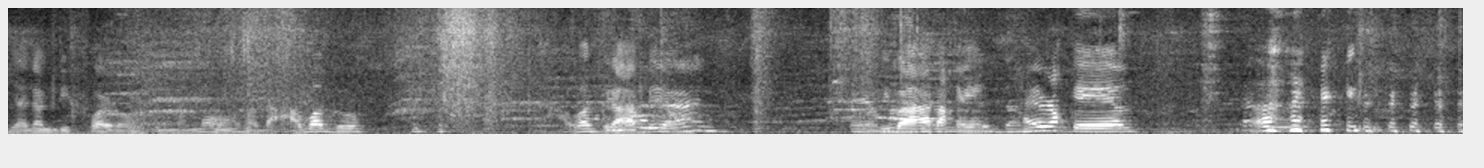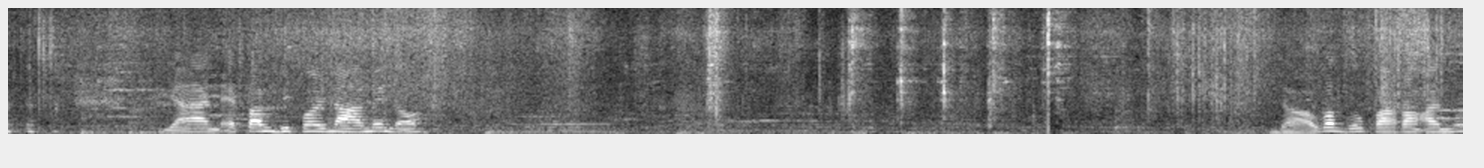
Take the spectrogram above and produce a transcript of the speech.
Yan ang before, oh. Tingnan mo, oh. Nadawag, oh. Awag, grabe, oh. Kaya Diba, maraming Raquel? Hi, Raquel. Yan, ito ang before namin, oh. Dawag, oh. Parang ano,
